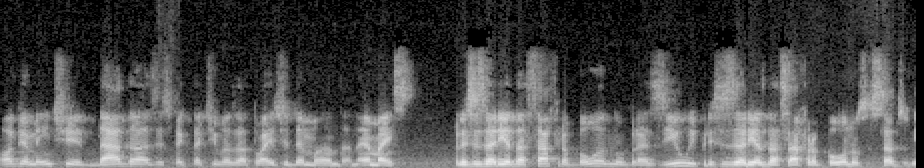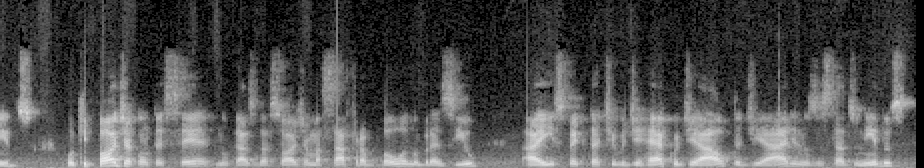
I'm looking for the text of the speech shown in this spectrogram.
obviamente, dada as expectativas atuais de demanda, né? Mas precisaria da safra boa no Brasil e precisaria da safra boa nos Estados Unidos. O que pode acontecer, no caso da soja, é uma safra boa no Brasil, a expectativa de recorde alta diária nos Estados Unidos,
